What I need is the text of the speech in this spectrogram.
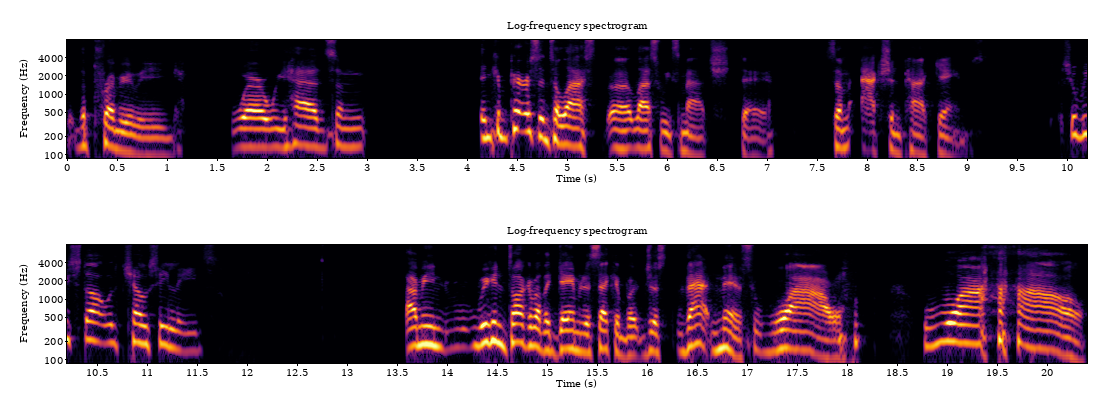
the Premier League, where we had some, in comparison to last uh, last week's match day, some action-packed games. Should we start with Chelsea Leeds? I mean, we can talk about the game in a second, but just that miss, wow, wow,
